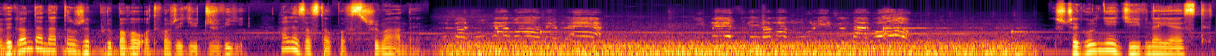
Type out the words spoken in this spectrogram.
Wygląda na to, że próbował otworzyć drzwi, ale został powstrzymany. Szczególnie dziwne jest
